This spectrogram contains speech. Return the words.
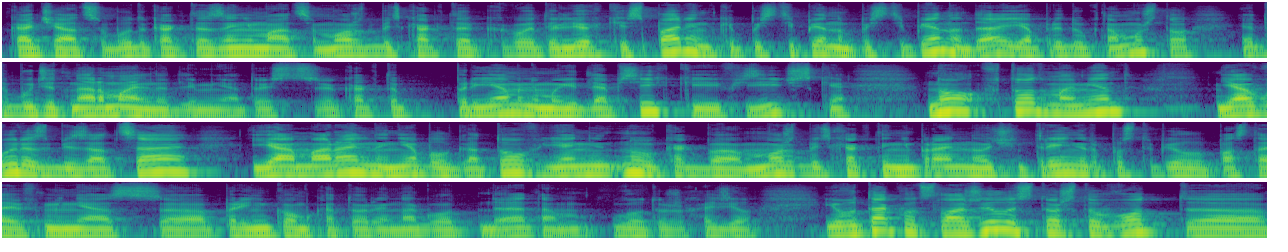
качаться, буду как-то заниматься, может быть, как-то какой-то легкий спарринг, и постепенно-постепенно, да, я приду к тому, что это будет нормально для меня, то есть э, как-то приемлемо и для психики, и физически. Но в тот момент я вырос без отца, я морально не был готов, я не, ну, как бы, может быть, как-то неправильно очень тренер поступил, поставив меня с э, пареньком, который на год, да, там, год уже ходил. И вот так вот сложилось то, что вот, э,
